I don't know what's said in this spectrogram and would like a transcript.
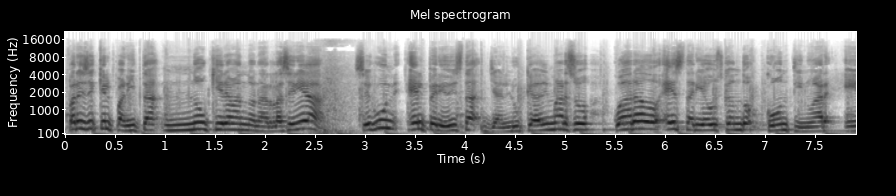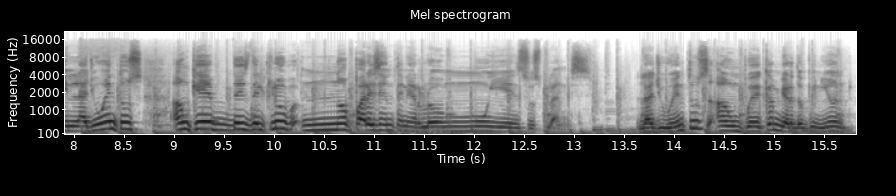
parece que el panita no quiere abandonar la Serie A. Según el periodista Gianluca Di Marzo, Cuadrado estaría buscando continuar en la Juventus, aunque desde el club no parecen tenerlo muy en sus planes. La Juventus aún puede cambiar de opinión,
